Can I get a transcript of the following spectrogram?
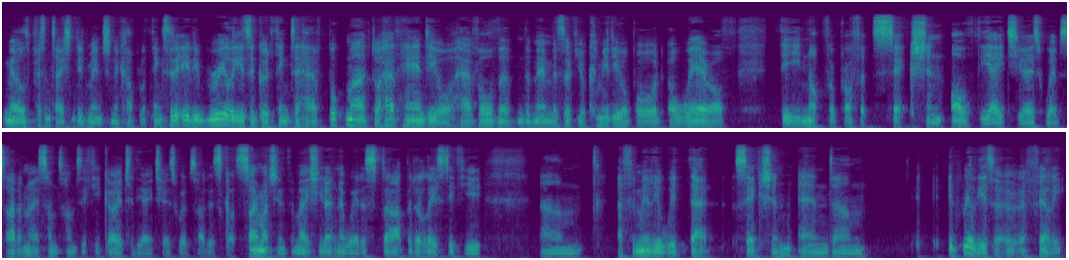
Mel's presentation did mention a couple of things. It, it, really is a good thing to have bookmarked or have handy or have all the, the members of your committee or board aware of the not-for-profit section of the ATO's website. I know sometimes if you go to the ATO's website, it's got so much information you don't know where to start, but at least if you um, are familiar with that section and um, it, it really is a, a fairly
